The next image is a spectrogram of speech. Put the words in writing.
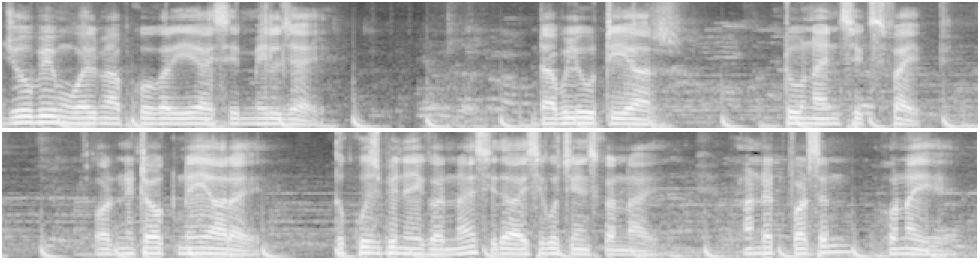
जो भी मोबाइल में आपको अगर ये ऐसे मिल जाए W T R two nine six five और नेटवर्क नहीं आ रहा है तो कुछ भी नहीं करना है, सीधा आईसी को चेंज करना है। हंड्रेड परसेंट होना ही है।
